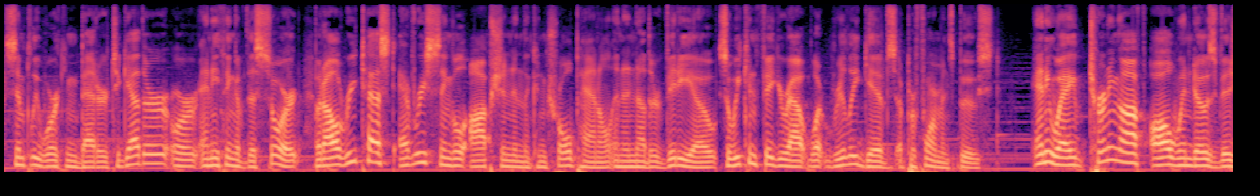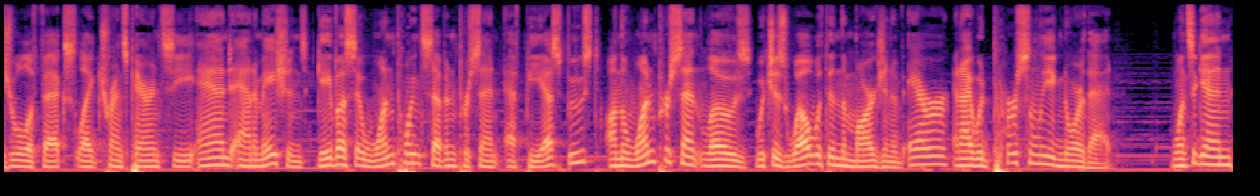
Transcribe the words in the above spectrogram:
simply working better together or anything of this sort, but I'll retest every single option in the control panel in another video so we can figure out what really gives a performance boost. Anyway, turning off all Windows visual effects like transparency and animations gave us a 1.7% FPS boost on the 1% lows, which is well within the margin of error, and I would personally ignore that. Once again,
